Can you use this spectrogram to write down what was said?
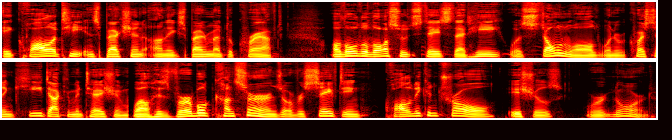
a quality inspection on the experimental craft, although the lawsuit states that he was stonewalled when requesting key documentation while his verbal concerns over safety and quality control issues were ignored.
